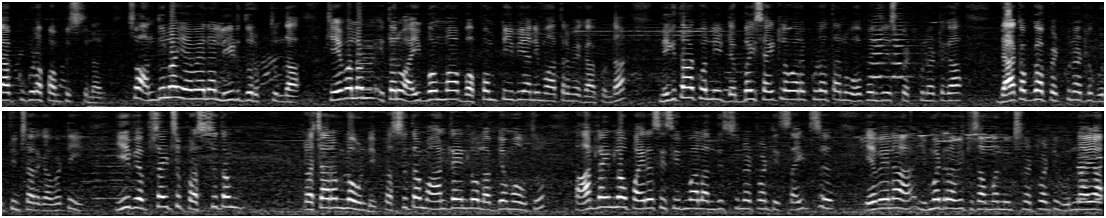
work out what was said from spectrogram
ల్యాబ్కు కూడా పంపిస్తున్నారు. సో అందులో ఏవైనా లీడ్ దొరుకుతుందా? కేవలం ఇతను ఐబొమ్మ బొప్పం టీవీ అని మాత్రమే కాకుండా మిగతా కొన్ని డెబ్బై సైట్ల వరకు కూడా తను ఓపెన్ చేసి పెట్టుకున్నట్టుగా బ్యాకప్గా పెట్టుకున్నట్లు గుర్తించారు కాబట్టి ఈ వెబ్సైట్స్ ప్రస్తుతం ప్రచారంలో ఉండి ప్రస్తుతం ఆన్లైన్లో లభ్యమవుతూ ఆన్లైన్లో పైరసీ సినిమాలు అందిస్తున్నటువంటి సైట్స్ ఏవైనా ఇమ్మడి రవికి సంబంధించినటువంటి ఉన్నాయా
